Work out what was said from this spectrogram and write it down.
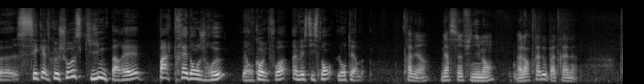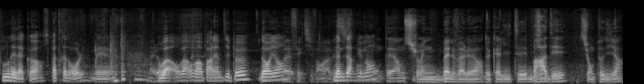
euh, c'est quelque chose qui me paraît pas très dangereux, mais encore une fois, investissement long terme. Très bien, merci infiniment. Alors trade ou pas trade Tout le monde est d'accord, c'est pas très drôle, mais on va, on, va, on va en parler un petit peu. Dorian bah, Effectivement, avec mêmes arguments. long terme, sur une belle valeur de qualité, bradée, si on peut dire,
